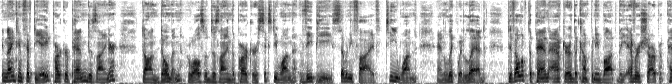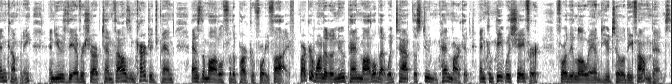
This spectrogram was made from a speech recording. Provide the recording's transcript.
In 1958, Parker pen designer Don Doman, who also designed the Parker 61 VP 75 T1 and liquid lead, developed the pen after the company bought the Eversharp Pen Company and used the Eversharp 10,000 cartridge pen as the model for the Parker 45. Parker wanted a new pen model that would tap the student pen market and compete with Sheaffer for the low-end utility fountain pens.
